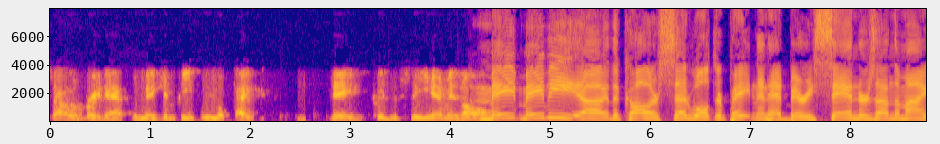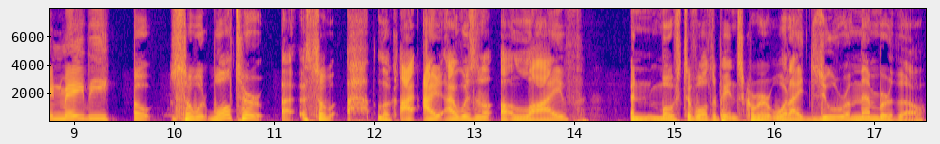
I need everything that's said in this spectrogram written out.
celebrate after making people look like they couldn't see him at all. Maybe, maybe uh, the caller said Walter Payton and had Barry Sanders on the mind. Maybe. So, so what Walter? Uh, so, look, I, I, I wasn't alive in most of Walter Payton's career. What I do remember, though,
